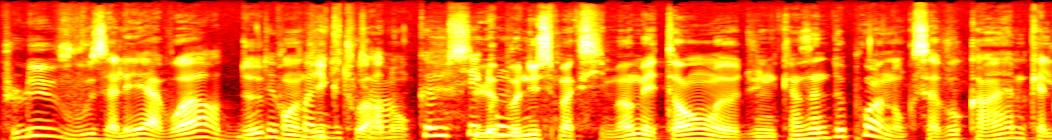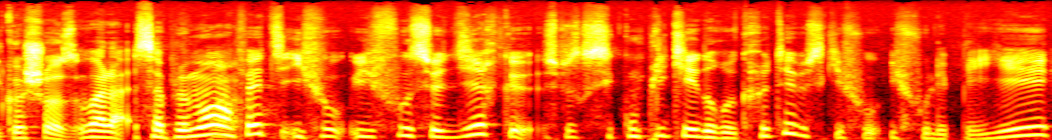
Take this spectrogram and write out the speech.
plus vous allez avoir de points, de victoire. Donc le bonus maximum étant euh, d'une quinzaine de points, donc ça vaut quand même quelque chose. Voilà, simplement en fait il faut, il faut se dire que, parce que c'est compliqué de recruter, parce qu'il faut, il faut les payer,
